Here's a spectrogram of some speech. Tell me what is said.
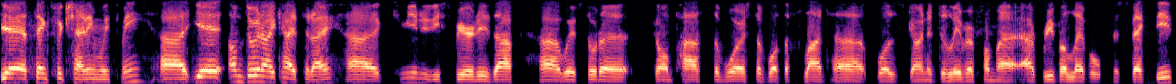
Yeah, thanks for chatting with me. Uh, yeah, I'm doing okay today. Uh, community spirit is up. Uh, we've sort of gone past the worst of what the flood uh, was going to deliver from a, a river level perspective.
